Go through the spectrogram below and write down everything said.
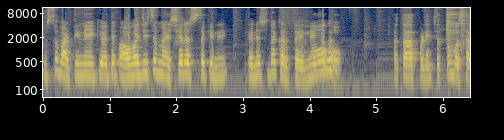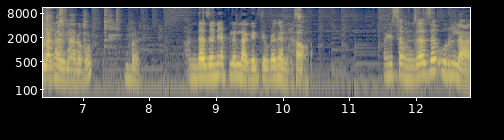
नुसतं वाटीने किंवा ते पावभाजीचं मॅशर असतं की नाही त्याने सुद्धा करता येईल नाही हो का? हो. आता आपण याच्यात तो मसाला घालणार आहोत. बर. अंदाजाने आपल्याला लागेल तेवढा हा. घालायचा आणि समजा जर उरला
